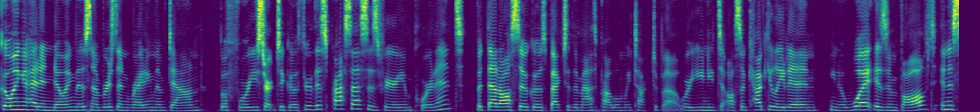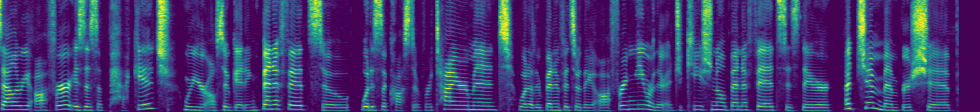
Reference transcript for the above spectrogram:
going ahead and knowing those numbers and writing them down before you start to go through this process is very important. But that also goes back to the math problem we talked about, where you need to also calculate in, you know, what is involved in a salary offer. Is this a package where you're also getting benefits? So, what is the cost of retirement? What other benefits are they offering you? Are there educational benefits? Is there a gym membership?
